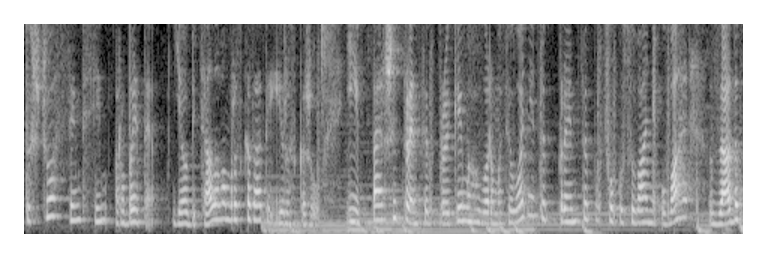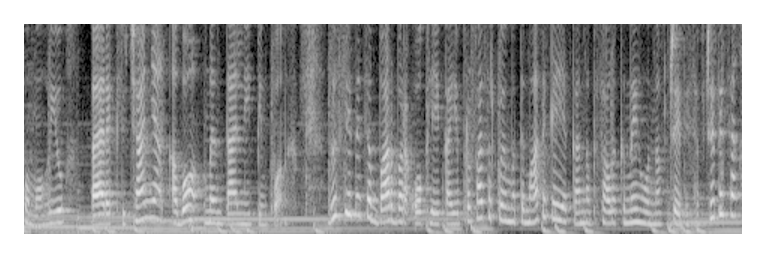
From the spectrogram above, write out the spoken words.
то що з цим всім робити? Я обіцяла вам розказати і розкажу. І перший принцип, про який ми говоримо сьогодні, це принцип фокусування уваги за допомогою переключання або ментальний пінг-понг. Дослідниця Барбара Оклі, яка є професоркою математики, яка написала книгу Навчитися вчитися,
